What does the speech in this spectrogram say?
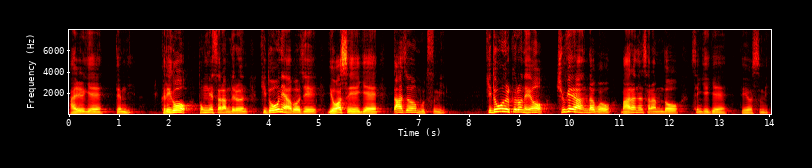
알게 됩니다. 그리고 동네 사람들은 기드온의 아버지 요아스에게 따져 묻습니다. 기드온을 끌어내어 죽여야 한다고 말하는 사람도 생기게 되었습니다.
